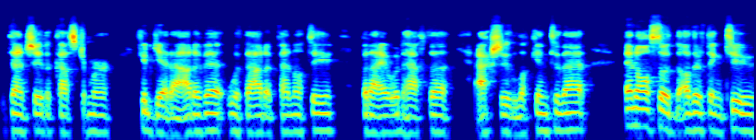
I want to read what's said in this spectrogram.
potentially the customer could get out of it without a penalty, but I would have to actually look into that. And also, the other thing, too,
